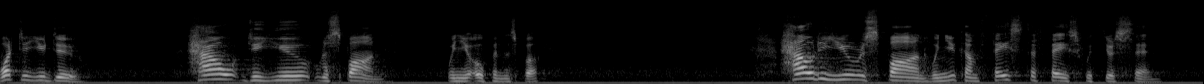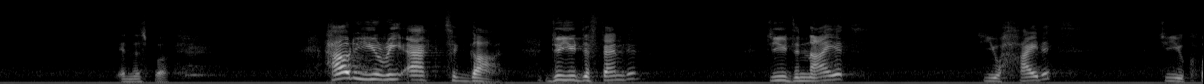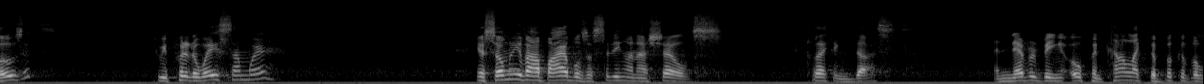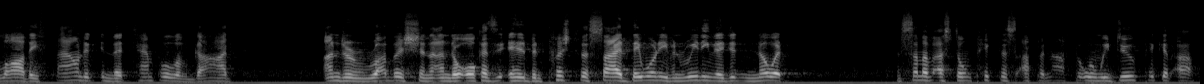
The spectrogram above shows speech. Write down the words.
what do you do? How do you respond when you open this book? How do you respond when you come face to face with your sin in this book? How do you react to God? Do you defend it? Do you deny it? Do you hide it? Do you close it? Do we put it away somewhere? You know, so many of our Bibles are sitting on our shelves, collecting dust and never being opened, kind of like the book of the law. They found it in the temple of God under rubbish and under all kinds. It had been pushed to the side. They weren't even reading, they didn't know it. And some of us don't pick this up enough, but when we do pick it up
